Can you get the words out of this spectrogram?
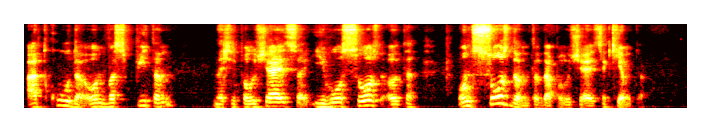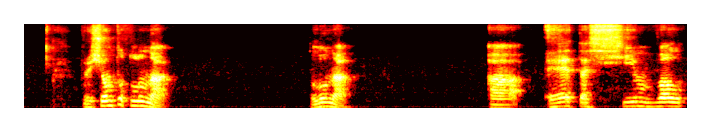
откуда он воспитан, значит, получается, его создан, он создан тогда, получается, кем-то. Причем тут Луна? Луна. А это символ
